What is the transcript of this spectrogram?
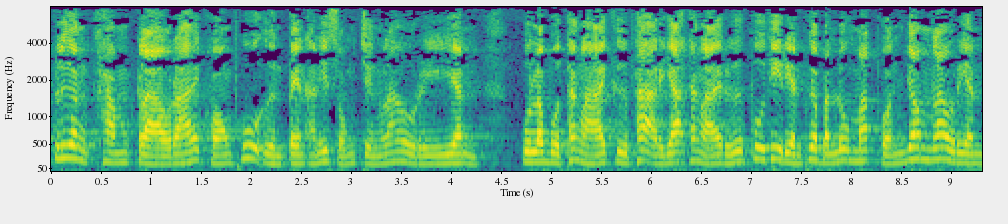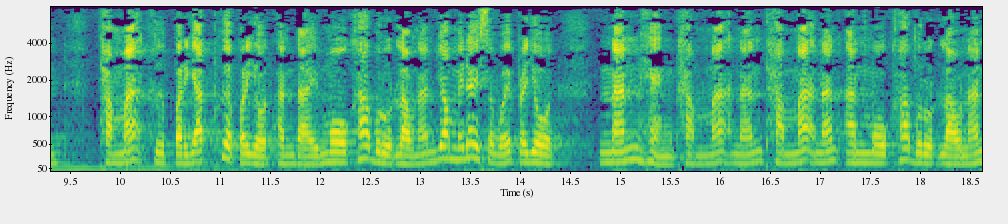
เปลื้องคำกล่าวร้ายของผู้อื่นเป็นอนิสงส์จึงเล่าเรียน กุลบุตรทั้งหลายคือพระอริยะทั้งหลาย หรือผู้ที่เรียนเพื่อบรรลุมรรคผลย่อมเล่าเรียนธรรมะคือปริยัติเพื่อประโยชน์อันใด โมฆะบุรุษเหล่านั้น ย่อมไม่ได้เสวยประโยชน์ นั้นแห่งธรรมะนั้นธรรมะนั้นอันโมฆะบุรุษเหล่านั้น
